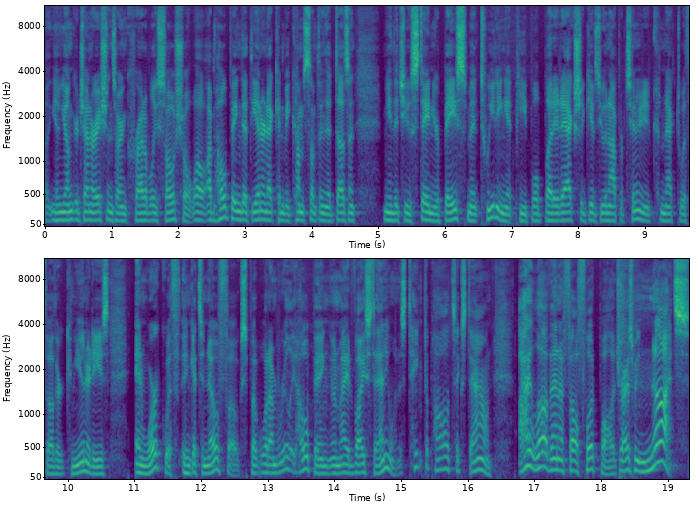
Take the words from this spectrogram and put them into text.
you know, younger generations are incredibly social. Well, I'm hoping that the internet can become something that doesn't mean that you stay in your basement tweeting at people, but it actually gives you an opportunity to connect with other communities and work with and get to know folks. But what I'm really hoping, and my advice to anyone, is take the politics down. I love NFL football. It drives me nuts.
